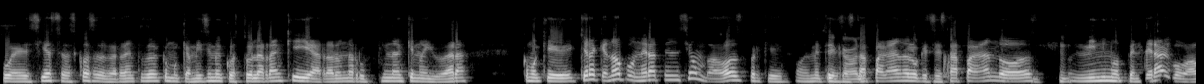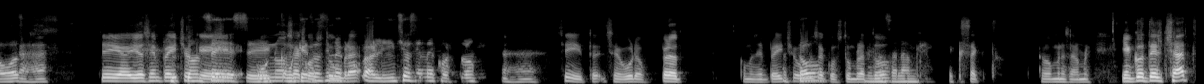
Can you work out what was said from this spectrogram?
pues sí, esas cosas, ¿verdad? Entonces, como que a mí sí me costó el arranque y agarrar una rutina que me ayudara, como que quiera que no, poner atención, vamos, porque obviamente Sí, se está pagando lo que se está pagando, vos, mínimo aprender algo, vamos. Ajá. Sí, yo, yo siempre he dicho Entonces, que eh, uno como se que eso sí me- acostumbra. al inicio sí me costó, Ajá. Sí, seguro. Pero como siempre he dicho, uno se todo acostumbra a menos todo. al hambre. Exacto. Todo menos al hambre. Ya encontré el chat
